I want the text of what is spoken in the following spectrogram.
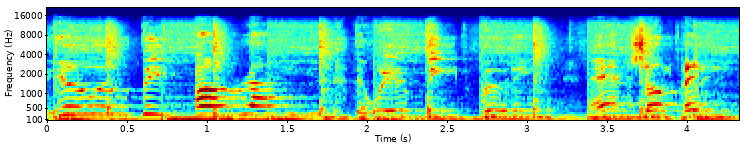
you will be alright. There will be pudding and champagne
